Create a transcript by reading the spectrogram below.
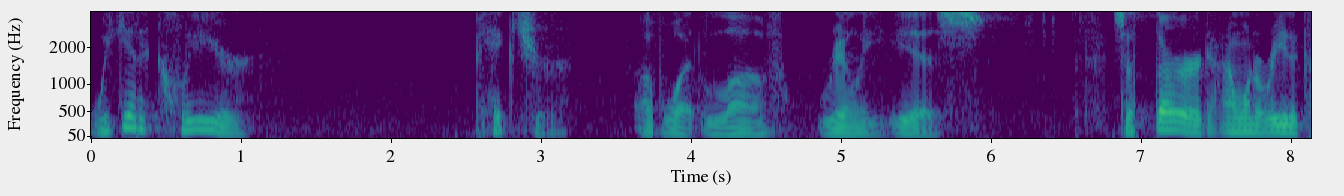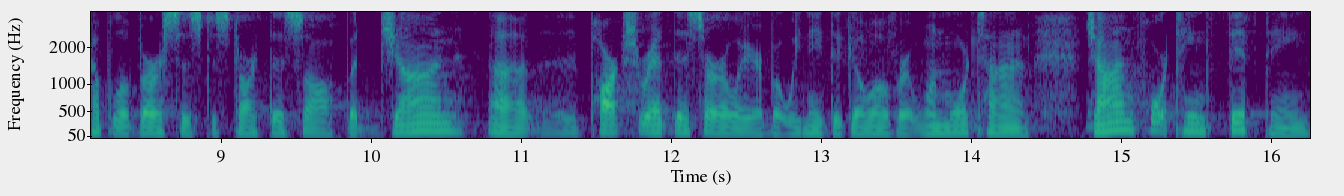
we get a clear picture of what love really is. So, third, I want to read a couple of verses to start this off. But John, uh, Parks read this earlier, but we need to go over it one more time. John 14, 15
